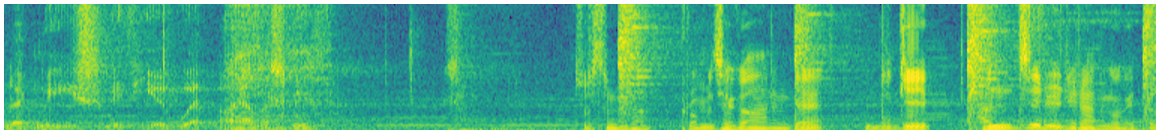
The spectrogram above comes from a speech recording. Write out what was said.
Let me smith you a weapon. I am a smith. 좋습니다. 그럼 제가 아는 게 무기 변질이라는 거겠죠?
